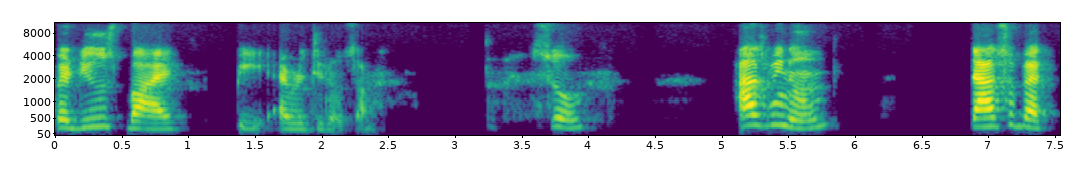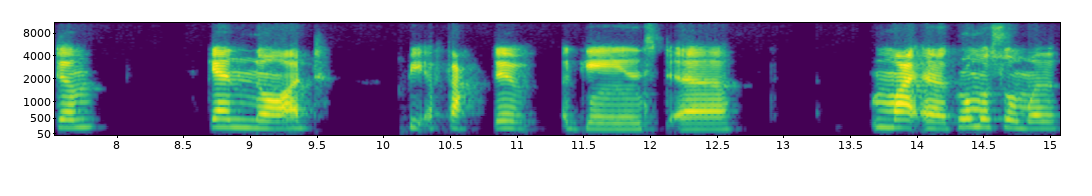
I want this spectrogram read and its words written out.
produced by P. aeruginosa. So, as we know, tazobactam cannot be effective against uh, my uh, chromosomal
